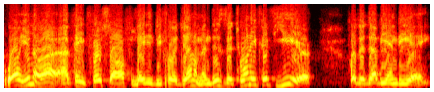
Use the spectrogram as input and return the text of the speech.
Well, you know, I, I think first off, ladies before gentlemen, this is the 25th year for the WNBA.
